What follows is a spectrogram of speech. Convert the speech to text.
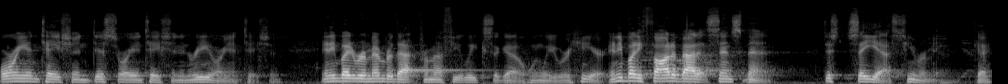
orientation, disorientation, and reorientation. Anybody remember that from a few weeks ago when we were here? Anybody thought about it since then? Just say yes, humor me. Okay?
